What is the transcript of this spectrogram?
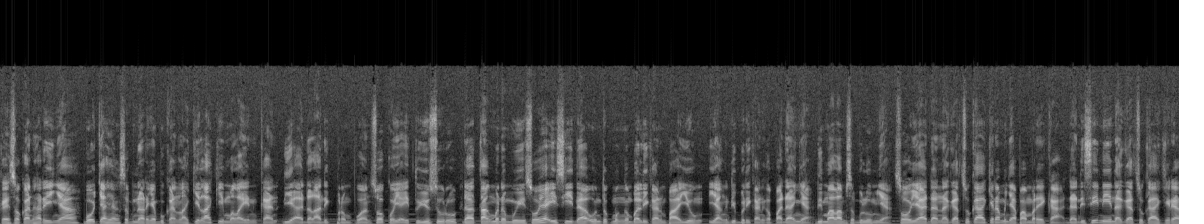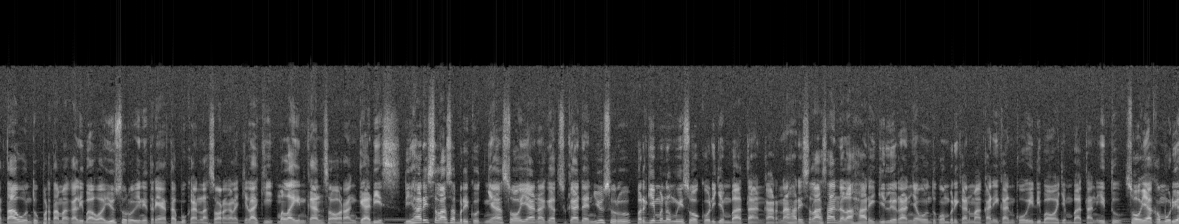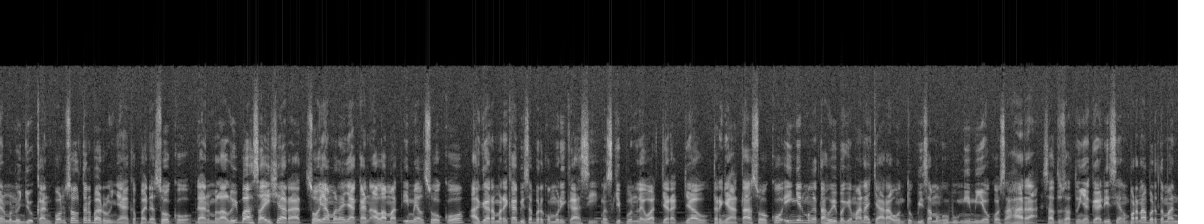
Keesokan harinya, bocah yang sebenarnya bukan laki-laki melainkan dia adalah adik perempuan Soko yaitu Yusuru datang menemui Soya Ishida untuk mengembalikan payung yang diberikan kepadanya di malam sebelumnya. Soya dan Nagatsuka akhirnya menyapa mereka dan di sini Nagatsuka akhirnya tahu untuk pertama kali bahwa Yusuru ini ternyata bukanlah seorang laki-laki melainkan seorang gadis. Di hari Selasa berikutnya, Soya, Nagatsuka dan Yusuru pergi menemui Soko di jembatan karena hari Selasa adalah hari gilirannya untuk memberikan makan ikan koi di bawah jembatan itu. Soya kemudian menunjukkan ponsel terbarunya kepada Soko dan melalui bahasa isyarat, Soya menanyakan alamat email Soko agar mereka bisa berkomunikasi meskipun lewat jarak jauh. Ternyata Soko ingin mengetahui bagaimana cara untuk bisa menghubungi Miyoko Sahara, satu-satunya gadis yang pernah berteman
